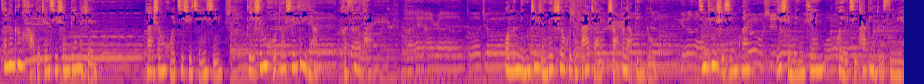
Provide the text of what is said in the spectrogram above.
才能更好的珍惜身边的人，让生活继续前行，给生活多些力量和色彩。我们明知人类社会的发展少不了病毒，今天是新冠，也许明天会有其他病毒肆虐。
